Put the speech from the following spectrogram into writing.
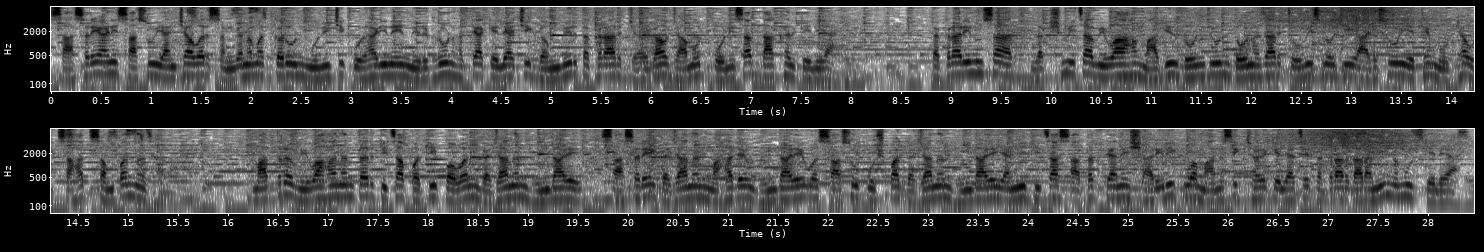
सासरे आणि सासू यांच्यावर संगनमत करून मुलीची कुऱ्हाडीने निर्घृण हत्या केल्याची गंभीर तक्रार जळगाव जामोद पोलिसात दाखल केली आहे. तक्रारीनुसार लक्ष्मीचा विवाह मागील दोन जून दोन हजार चोवीस रोजी आडसूळ येथे मोठ्या उत्साहात संपन्न झाला. मात्र विवाहानंतर तिचा पती पवन गजानन धुंदाळे सासरे गजानन महादेव धुंदाळे व सासू पुष्पा गजानन धुंदाळे यांनी तिचा सातत्याने शारीरिक व मानसिक छळ केल्याचे तक्रारदारांनी नमूद केले आहे.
